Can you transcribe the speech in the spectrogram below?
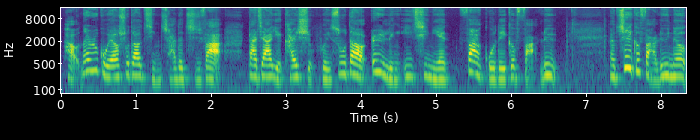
好，那如果要说到警察的执法，大家也开始回溯到二零一七年法国的一个法律。那这个法律呢，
